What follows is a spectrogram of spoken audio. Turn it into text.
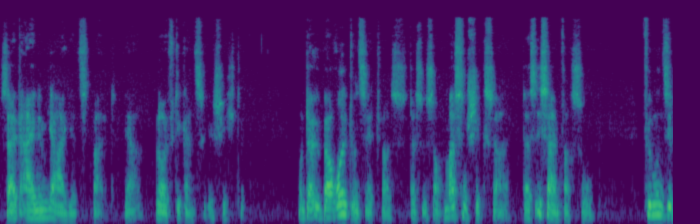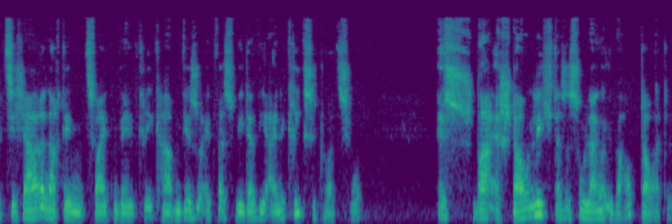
Seit einem Jahr jetzt bald, ja, läuft die ganze Geschichte. Und da überrollt uns etwas. Das ist auch Massenschicksal. Das ist einfach so. 75 Jahre nach dem Zweiten Weltkrieg haben wir so etwas wieder wie eine Kriegssituation. Es war erstaunlich, dass es so lange überhaupt dauerte.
